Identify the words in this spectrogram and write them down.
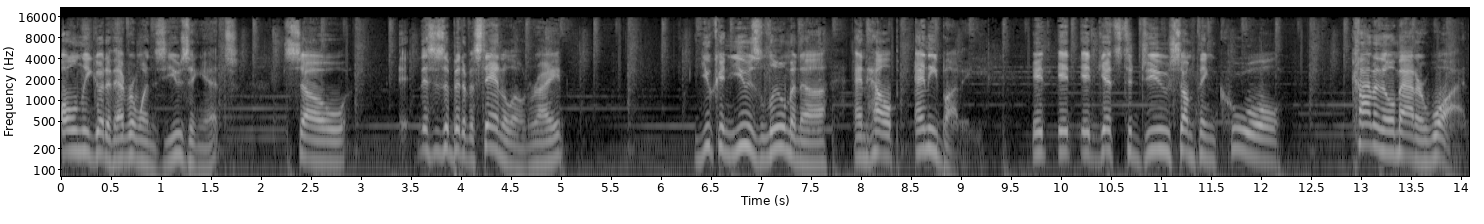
only good if everyone's using it. So this is a bit of a standalone, right? You can use Lumina and help anybody. It, it, it gets to do something cool kind of no matter what.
